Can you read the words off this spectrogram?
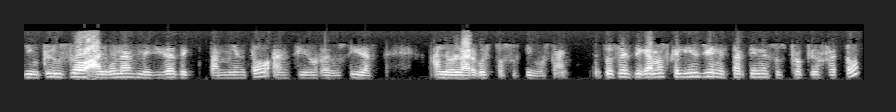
incluso algunas medidas de equipamiento han sido reducidas a lo largo de estos últimos años. Entonces, digamos que el INS Bienestar tiene sus propios retos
